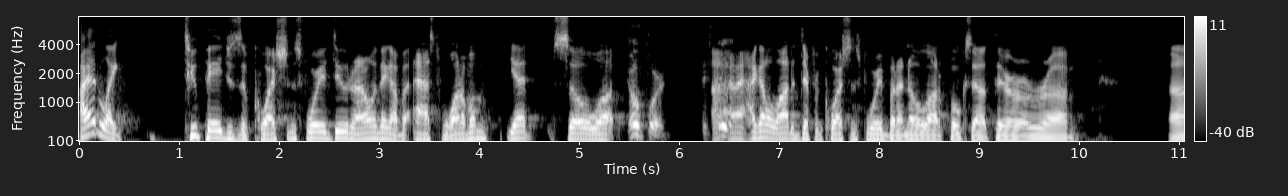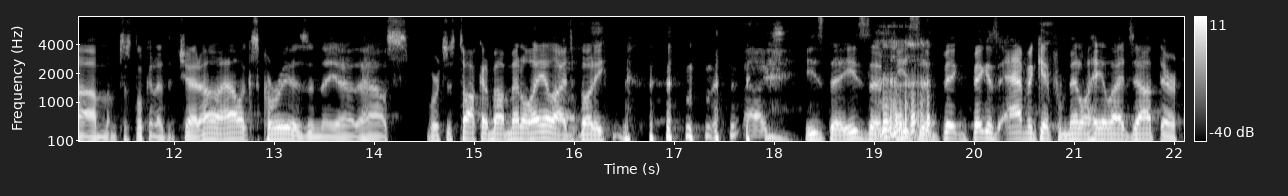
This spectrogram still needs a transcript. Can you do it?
I had like two pages of questions for you, dude. And I don't think I've asked one of them yet. So uh, go for it. I, I, got a lot of different questions for you, but I know a lot of folks out there are. Uh, um, I'm just looking at the chat. Oh, Alex Correa is in the uh, the house. We're just talking about metal halides, buddy. he's the he's the he's the big biggest advocate for metal halides out there.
